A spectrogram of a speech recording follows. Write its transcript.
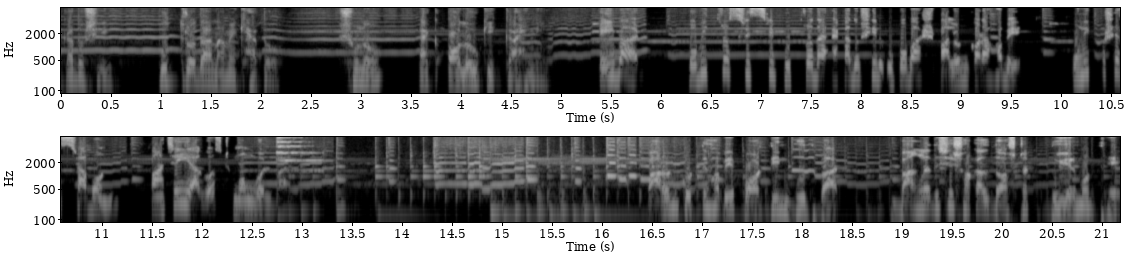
একাদশী পুত্রদা নামে খ্যাত। শুনো এক অলৌকিক কাহিনী। এইবার পবিত্র শ্রী শ্রী পুত্রদা একাদশীর উপবাস পালন করা হবে উনিশে শ্রাবণ পাঁচই আগস্ট মঙ্গলবার। পালন করতে হবে পরদিন বুধবার। বাংলাদেশে সকাল দশটা দুইয়ের মধ্যে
